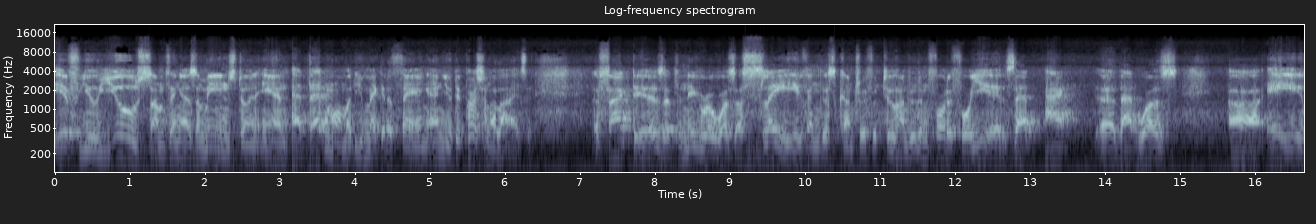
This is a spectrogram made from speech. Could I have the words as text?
If you use something as a means to an end, at that moment you make it a thing and you depersonalize it. The fact is that the Negro was a slave in this country for 244 years. That act, uh, that was uh, a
